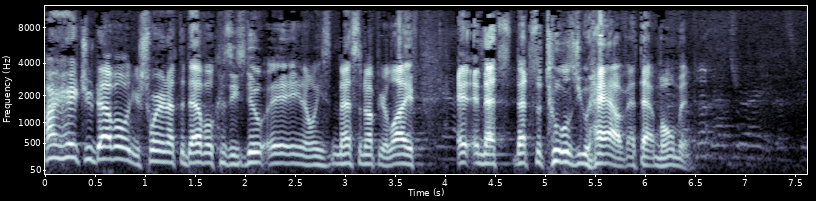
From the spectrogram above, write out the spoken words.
I hate you, devil, and you're swearing at the devil because he's do, eh, you know, he's messing up your life. Yeah. And, and, that's, that's the tools you have at that moment. That's right. That's good.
